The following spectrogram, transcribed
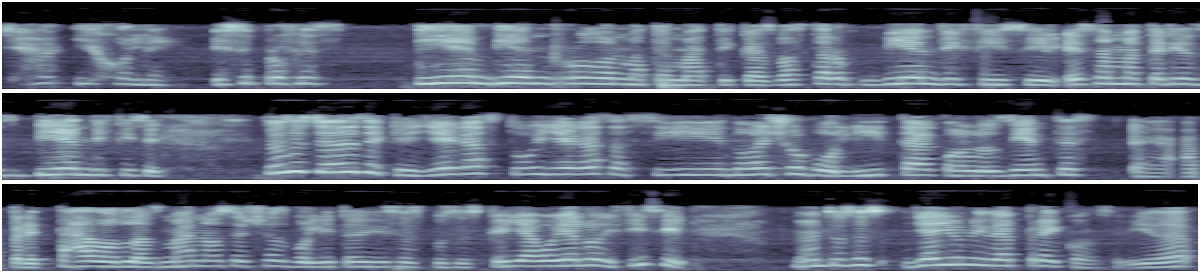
ya, híjole, ese profe es bien, bien rudo en matemáticas, va a estar bien difícil, esa materia es bien difícil. Entonces ya desde que llegas tú, llegas así, no hecho bolita, con los dientes eh, apretados, las manos hechas bolita y dices, pues es que ya voy a lo difícil. ¿No? Entonces ya hay una idea preconcebida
